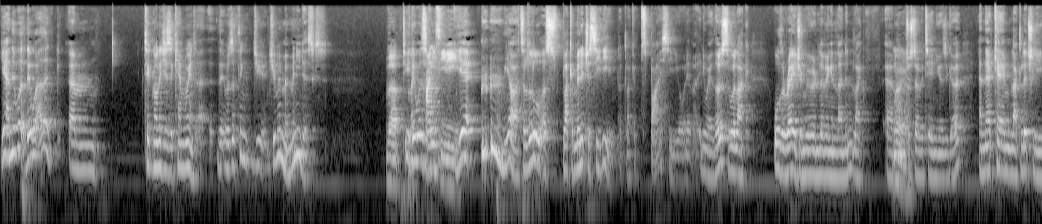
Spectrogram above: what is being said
yeah and there were there were other um, technologies that came and went Uh, there was a thing do you, do you remember mini discs The like, there was tiny CD. Yeah, yeah. It's a little, a like a miniature CD, looked like a spy CD or whatever. Anyway, those were like all the rage, and we were living in London, like um, Oh, yeah. just over ten years ago, and that came like literally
